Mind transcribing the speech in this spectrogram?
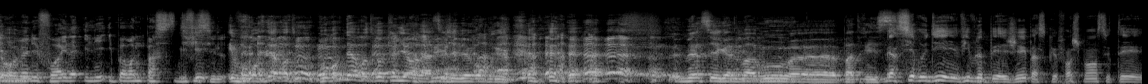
Et revient. des fois, il, a- il, est- il peut avoir une passe difficile. Et vous revenez à votre, vous revenez à votre client, là, si j'ai bien compris. merci également à vous, euh, Patrice. Merci Rudy et vive le PSG parce que franchement c'était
